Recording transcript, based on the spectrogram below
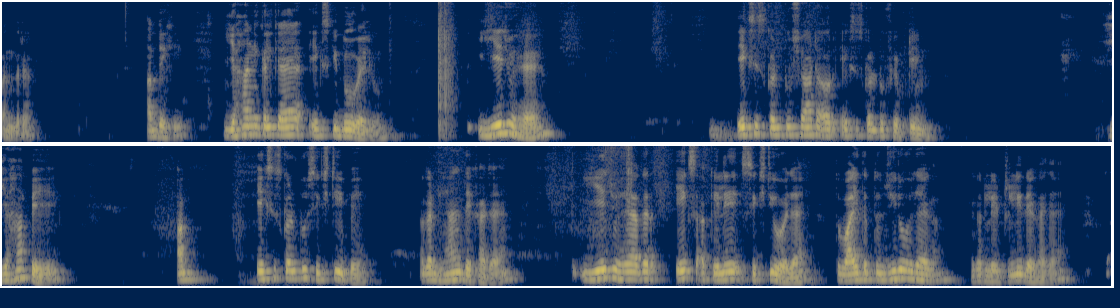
पंद्रह। अब देखिए, यहाँ निकल के आया एक्स की दो वैल्यू। ये जो है एक्स स्कल टू साठ और एक्स स्कल टू फिफ्टीन यहाँ पे, अब एक्स स्कल टू सिक्सटी पे अगर ध्यान देखा जाए तो ये जो है अगर एक्स अकेले सिक्सटी हो जाए तो वाई तब तो ज़ीरो हो जाएगा। अगर लिटरली देखा जाए तो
